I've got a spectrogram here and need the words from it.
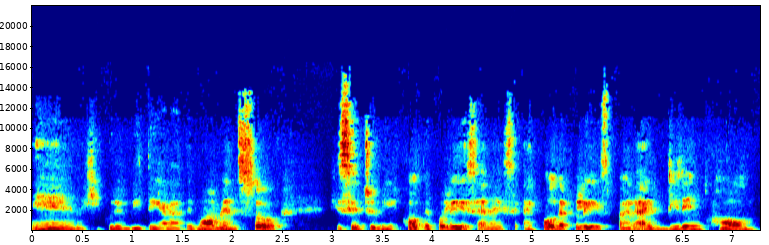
and he couldn't be there at the moment. So he said to me, call the police. And I, I called the police, but I didn't call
